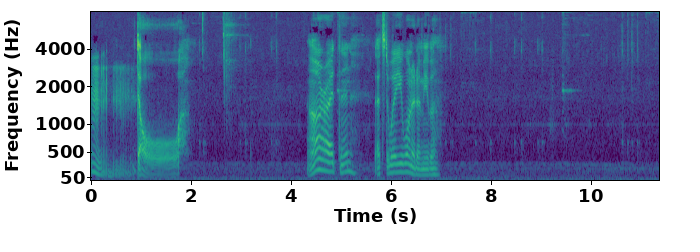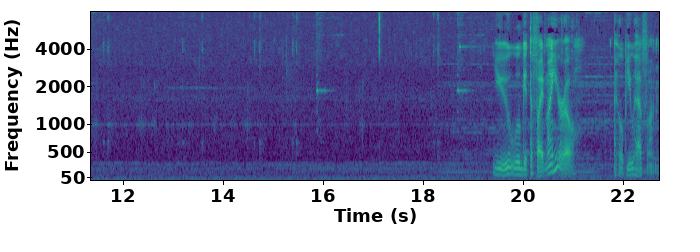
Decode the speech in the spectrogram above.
Hmm. Doh. Alright then. That's the way you want it, Amoeba. You will get to fight my hero. I hope you have fun.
